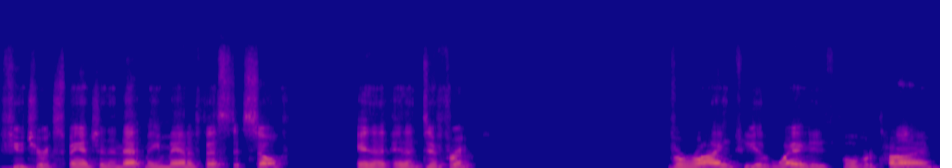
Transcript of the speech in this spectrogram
future expansion. And that may manifest itself in a, in a different variety of ways over time.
